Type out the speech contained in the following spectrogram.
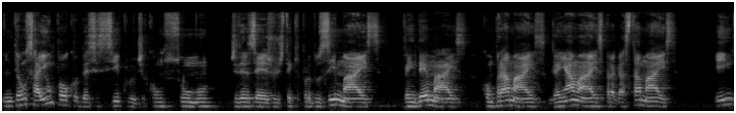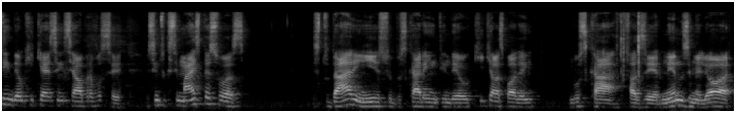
Então, sair um pouco desse ciclo de consumo, de desejo de ter que produzir mais, vender mais, comprar mais, ganhar mais para gastar mais e entender o que é essencial para você. Eu sinto que se mais pessoas estudarem isso, buscarem entender o que, que elas podem buscar fazer menos e melhor,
